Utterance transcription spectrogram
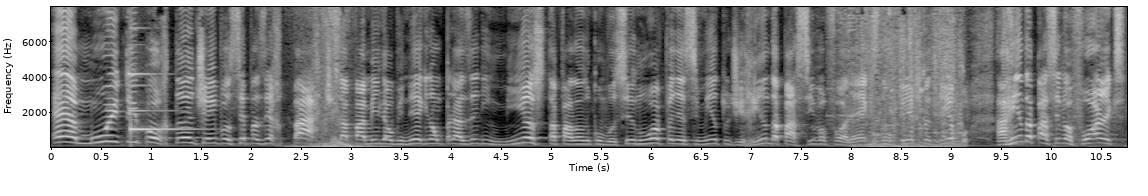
é muito importante aí você fazer parte da família Alvinegra. É um prazer imenso estar falando com você no oferecimento de renda passiva Forex. Não perca tempo. A renda passiva Forex,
